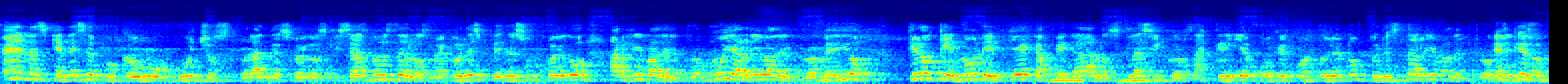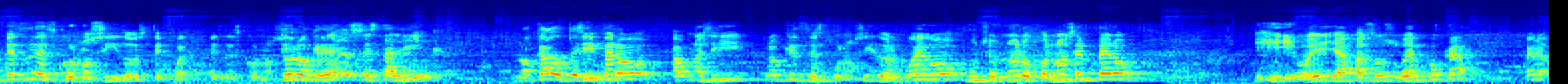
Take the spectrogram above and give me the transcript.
Bueno, es que en esa época hubo muchos grandes juegos. Quizás no es de los mejores, pero es un juego arriba del pro, muy arriba del promedio. Creo que no le llega a pegar a los clásicos de aquella época ecuatoriano, pero está arriba del promedio. Es que es, es desconocido este juego, es ¿Tú desconocido. lo crees? ¿Está Link? Knockout. Sí, pero aún así creo que es desconocido el juego, muchos no lo conocen, pero y güey, ya pasó su época, pero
